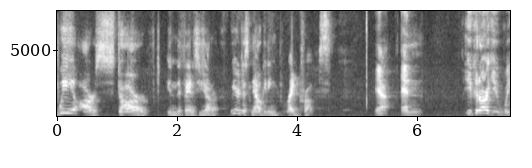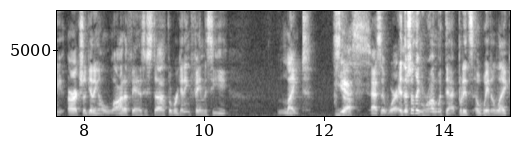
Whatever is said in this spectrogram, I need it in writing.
we are starved in the fantasy genre. We are just now getting breadcrumbs. Yeah, and you could argue we are actually getting a lot of fantasy stuff, but we're getting fantasy light stuff, yes. as it were. And there's nothing wrong with that, but it's a way to like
